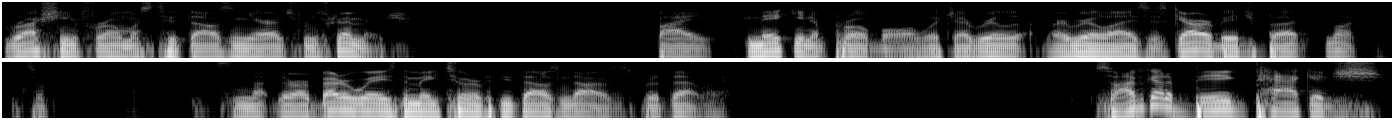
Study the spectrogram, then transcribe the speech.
rushing for almost 2,000 yards from scrimmage, by making a Pro Bowl, which I, real, I realize is garbage, but look, it's a, it's not, there are better ways to make $250,000. Let's put it that way. So I've got a big package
